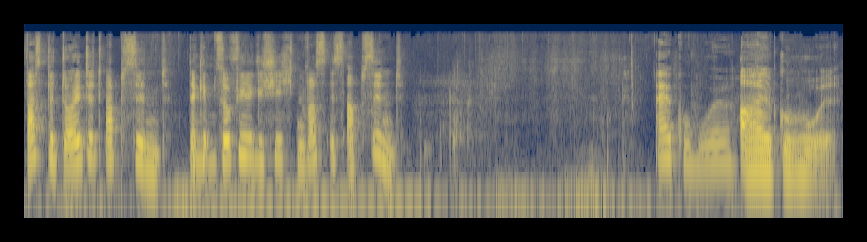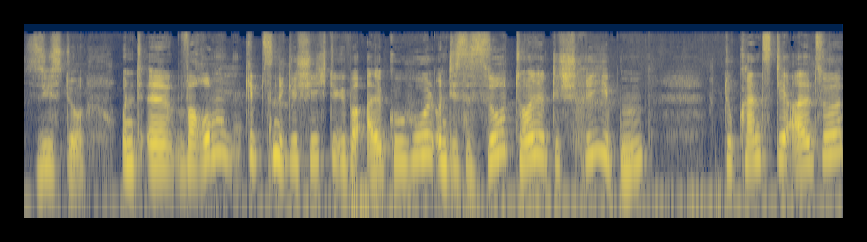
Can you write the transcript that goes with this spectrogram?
was bedeutet Absinth? Da gibt es so viele Geschichten. Was ist Absinth? Alkohol. Alkohol, siehst du. Und äh, warum gibt es eine Geschichte über Alkohol? Und es ist so toll geschrieben. Du kannst dir also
